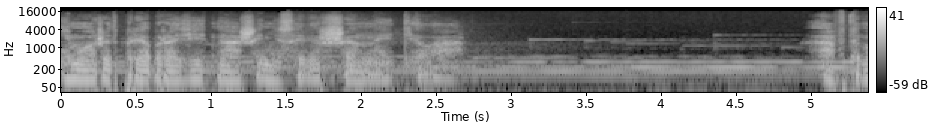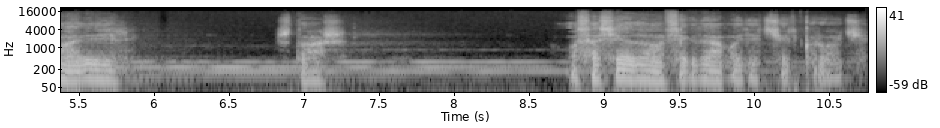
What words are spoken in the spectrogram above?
не может преобразить наши несовершенные тела. Автомобиль, что ж, у соседа он всегда будет чуть круче.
